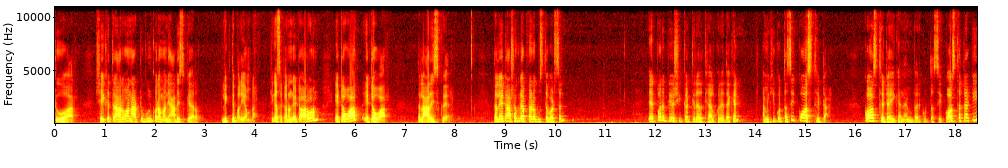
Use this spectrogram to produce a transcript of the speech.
টু ও আর সেই ক্ষেত্রে আর ওয়ান আর টু গুণ করা মানে আর স্কোয়ার লিখতে পারি আমরা। ঠিক আছে? কারণ এটা আর ওয়ান এটাও আর এটাও আর তাহলে আর স্কোয়ার তাহলে এটা আশা করি আপনারা বুঝতে পারছেন। এরপরে প্রিয় শিক্ষার্থীরা খেয়াল করে দেখেন, আমি কি করতেছি? কস থেটা কস থেটা এখানে আমি বের করতেছি। কস থেটা কি?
